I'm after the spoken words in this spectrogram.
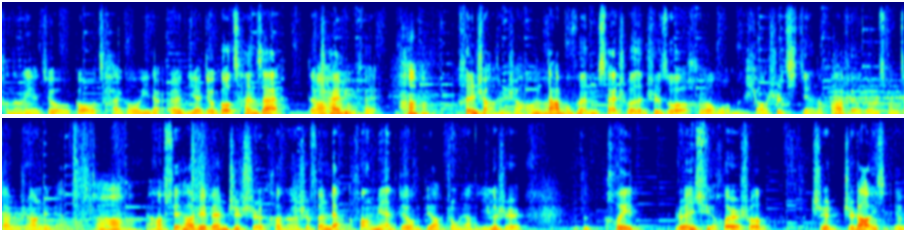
可能也就够采购一点，呃，也就够参赛的差旅费，很少 很少。我们嗯大部分赛车的制作和我们调试期间的花费都是从赞助商这边来。啊，然后学校这边支持可能是分两个方面，对我们比较重要，一个是会允许或者说指指导一些呃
